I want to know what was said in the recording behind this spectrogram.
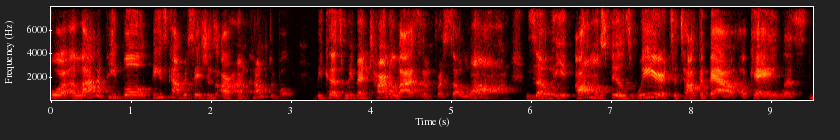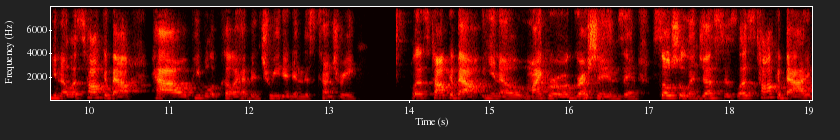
for a lot of people, these conversations are uncomfortable because we've internalized them for so long. Mm-hmm. So it almost feels weird to talk about, okay, let's, you know, let's talk about how people of color have been treated in this country let's talk about you know microaggressions and social injustice let's talk about it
